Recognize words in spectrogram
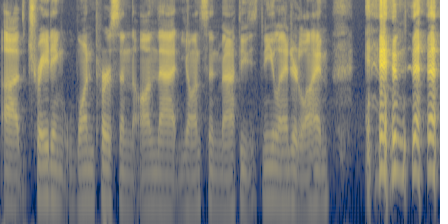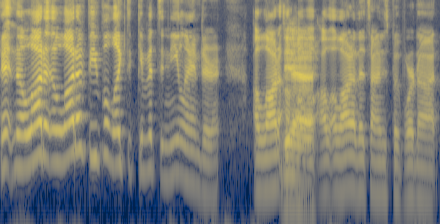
uh, trading one person on that Johnsson Matthews Nylander line, and and a lot of a lot of people like to give it to Nylander. A lot of yeah. a, a, a lot of the times, but we're not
